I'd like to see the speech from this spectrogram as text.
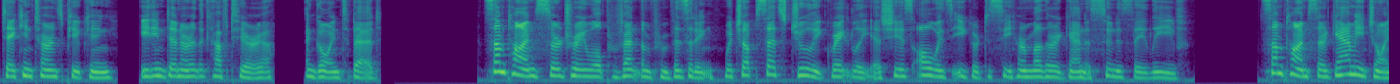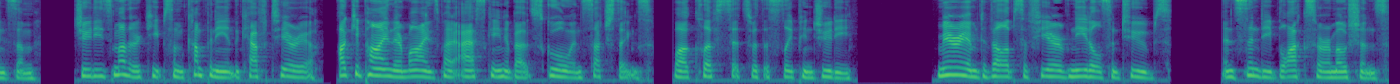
taking turns puking, eating dinner in the cafeteria, and going to bed. Sometimes surgery will prevent them from visiting, which upsets Julie greatly as she is always eager to see her mother again as soon as they leave. Sometimes their gammy joins them. Judy's mother keeps them company in the cafeteria, occupying their minds by asking about school and such things, while Cliff sits with a sleeping Judy. Miriam develops a fear of needles and tubes, and Cindy blocks her emotions.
